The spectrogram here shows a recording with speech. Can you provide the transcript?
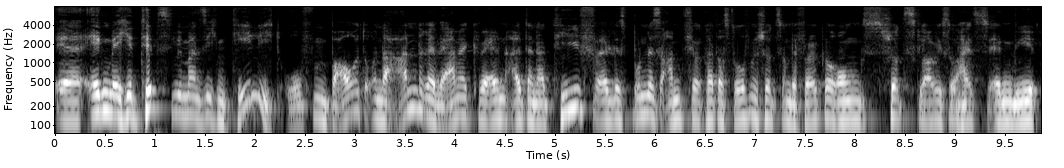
äh, irgendwelche Tipps, wie man sich einen Teelichtofen baut oder andere Wärmequellen alternativ. Äh, das Bundesamt für Katastrophenschutz und Bevölkerungsschutz, glaube ich, so heißt es irgendwie,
